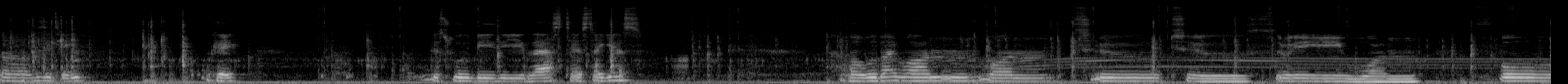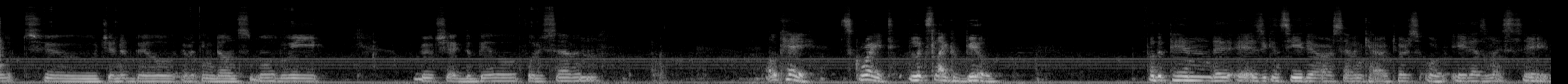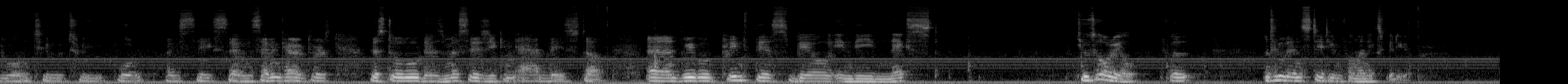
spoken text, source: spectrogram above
uh, visiting. Okay. This will be the last test I guess. Uh, we'll buy one one two two three one four two generate bill everything done smoothly. We'll check the bill 47 okay it's great. It looks like a bill. For the pin as you can see there are seven characters or eight as I said. One two three four five six seven. Seven characters. There's total there's message you can add this stuff. And we will print this bill in the next tutorial. For until then stay tuned for my next video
